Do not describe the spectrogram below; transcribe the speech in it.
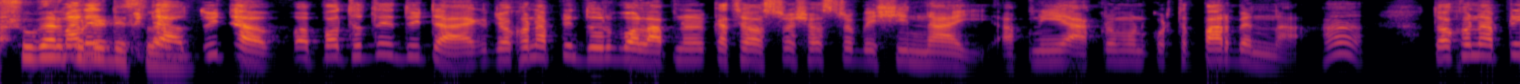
Sugar coated Islam. ২ টা প পদ্ধতি ২ টা। এক যখন আপনি দুর্বল, আপনার কাছে অস্ত্র-শস্ত্র বেশি নাই, আপনি আক্রমণ করতে পারবেন না, হ্যাঁ? তখন আপনি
